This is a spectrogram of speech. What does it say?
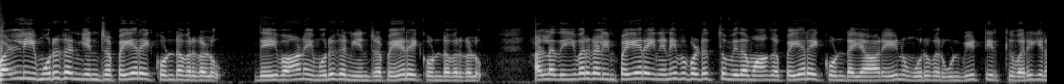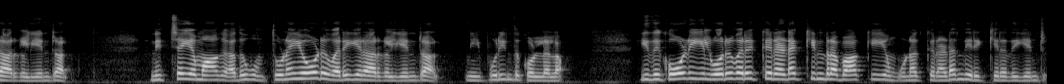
வள்ளி முருகன் என்ற பெயரை கொண்டவர்களோ தெய்வானை முருகன் என்ற பெயரை கொண்டவர்களோ அல்லது இவர்களின் பெயரை நினைவுபடுத்தும் விதமாக பெயரை கொண்ட யாரேனும் ஒருவர் உன் வீட்டிற்கு வருகிறார்கள் என்றால் நிச்சயமாக அதுவும் துணையோடு வருகிறார்கள் என்றால் நீ புரிந்து கொள்ளலாம். இது கோடியில் ஒருவருக்கு நடக்கின்ற பாக்கியம் உனக்கு நடந்திருக்கிறது என்று.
